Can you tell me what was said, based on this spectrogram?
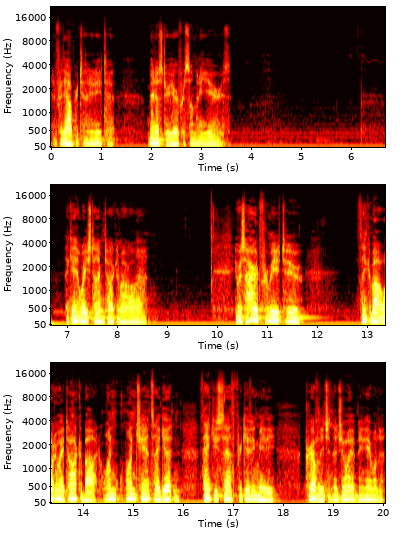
and for the opportunity to minister here for so many years. I can't waste time talking about all that. It was hard for me to think about what do I talk about? One, one chance I get, and thank you, Seth, for giving me the privilege and the joy of being able to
